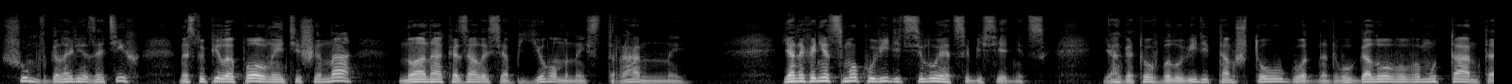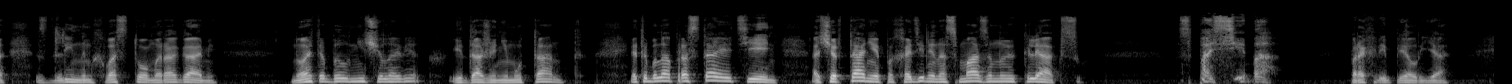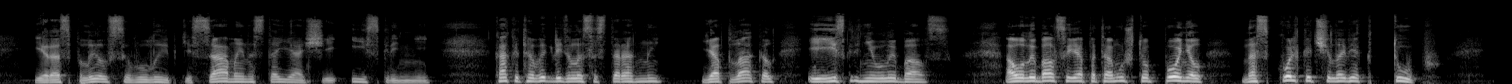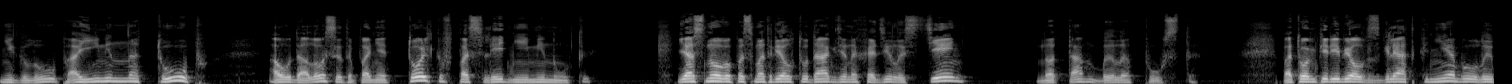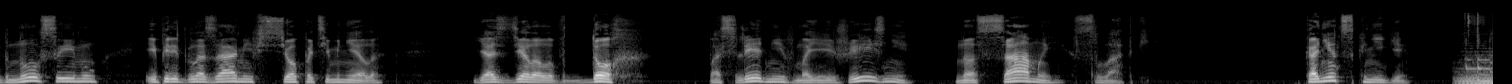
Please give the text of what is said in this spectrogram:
Шум в голове затих, наступила полная тишина, но она оказалась объемной, странной. Я, наконец, смог увидеть силуэт собеседницы. Я готов был увидеть там что угодно, двухголового мутанта с длинным хвостом и рогами. Но это был не человек и даже не мутант. Это была простая тень, очертания походили на смазанную кляксу. «Спасибо!» — прохрипел я и расплылся в улыбке, самой настоящей, искренней. Как это выглядело со стороны? Я плакал и искренне улыбался. А улыбался я потому, что понял, насколько человек туп. Не глуп, а именно туп. А удалось это понять только в последние минуты. Я снова посмотрел туда, где находилась тень, но там было пусто. Потом перевел взгляд к небу, улыбнулся ему, и перед глазами все потемнело. Я сделал вдох, последний в моей жизни, но самый сладкий. Конец книги. Thank you.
